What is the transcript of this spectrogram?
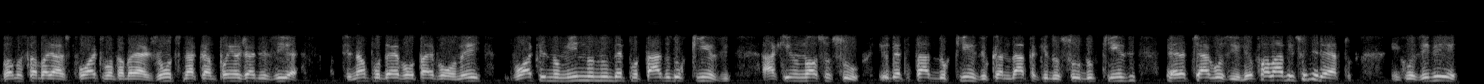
vamos trabalhar forte, vamos trabalhar juntos. Na campanha eu já dizia, se não puder votar em Volney, vote no mínimo no deputado do 15, aqui no nosso sul. E o deputado do 15, o candidato aqui do sul do 15, era Tiago Zilli. Eu falava isso direto. Inclusive,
